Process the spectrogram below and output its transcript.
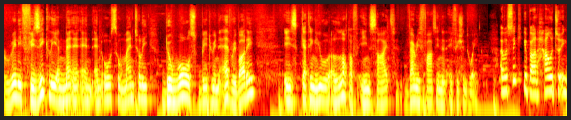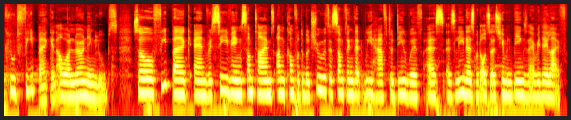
really physically and, and, and also mentally the walls between everybody is getting you a lot of insight very fast in an efficient way. I was thinking about how to include feedback in our learning loops. So, feedback and receiving sometimes uncomfortable truth is something that we have to deal with as, as leaders, but also as human beings in everyday life.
